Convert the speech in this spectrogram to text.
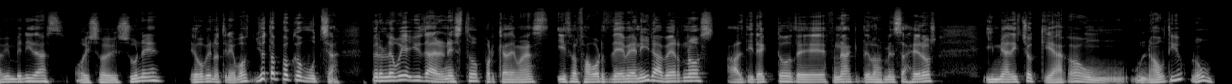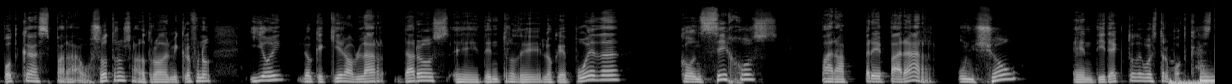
bienvenidas. Hoy soy Sune. EV no tiene voz. Yo tampoco mucha, pero le voy a ayudar en esto porque además hizo el favor de venir a vernos al directo de FNAC de los mensajeros y me ha dicho que haga un, audio, ¿no? un podcast para vosotros al otro lado del micrófono. Y hoy lo que quiero hablar, daros eh, dentro de lo que pueda, consejos para preparar un show en directo de vuestro podcast.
